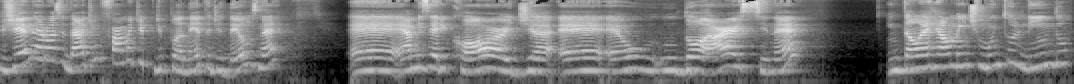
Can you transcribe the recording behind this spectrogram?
generosidade em forma de, de planeta, de Deus, né? É, é a misericórdia, é, é o, o doar-se, né? Então é realmente muito lindo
